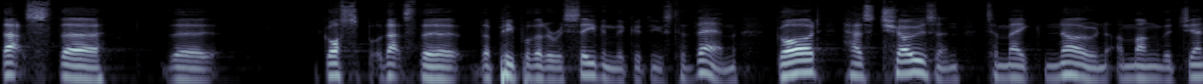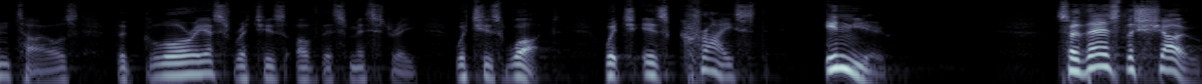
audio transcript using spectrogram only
that's the, the gospel, that's the, the people that are receiving the good news. To them, God has chosen to make known among the Gentiles the glorious riches of this mystery, which is what? Which is Christ in you. So there's the show.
